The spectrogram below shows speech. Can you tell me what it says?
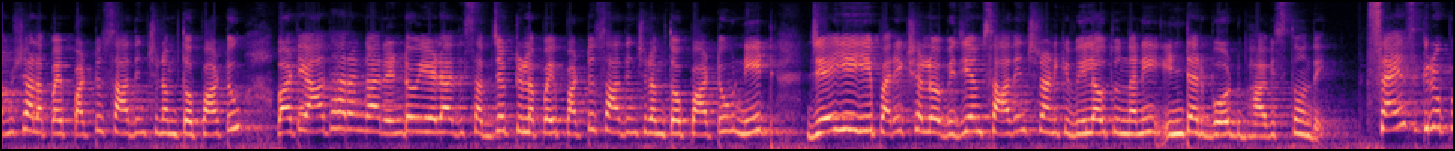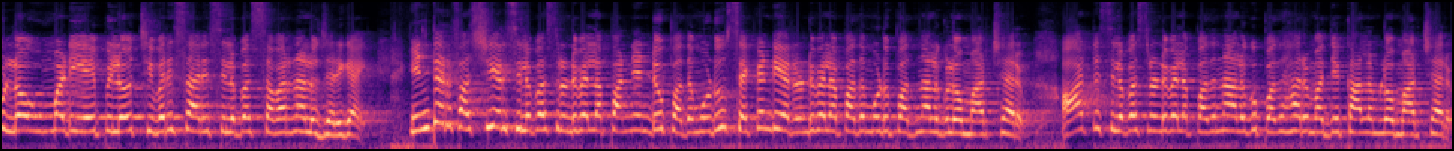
అంశాలపై పట్టు సాధించడంతో పాటు వాటి ఆధారంగా రెండో ఏడాది సబ్జెక్టులపై పట్టు సాధించడంతో పాటు నీట్ జేఈఈ పరీక్షలో విజయం సాధించడానికి వీలవుతుందని ఇంటర్ బోర్డు భావిస్తోంది. సైన్స్ గ్రూపుల్లో ఉమ్మడి ఏపీలో చివరిసారి సిలబస్ సవరణలు జరిగాయి. ఇంటర్ ఫస్ట్ ఇయర్ సిలబస్ రెండు వేల పన్నెండు పదమూడు సెకండ్ ఇయర్ రెండు వేల పదమూడు పద్నాలుగులో మార్చారు. ఆర్ట్ సిలబస్ రెండు వేల పద్నాలుగు పదహారు మధ్య కాలంలో మార్చారు.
